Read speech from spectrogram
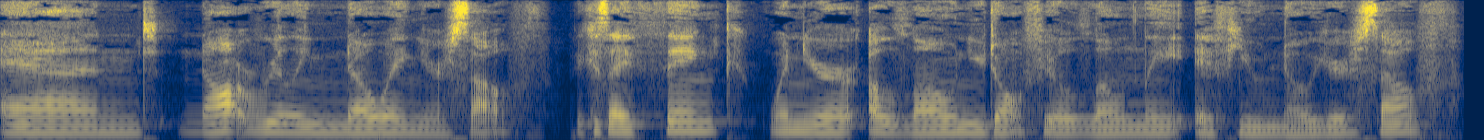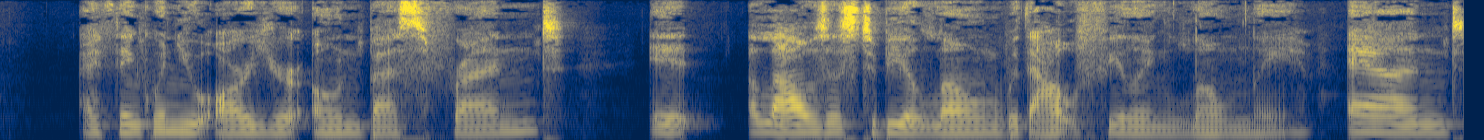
and not really knowing yourself. Because I think when you're alone, you don't feel lonely if you know yourself. I think when you are your own best friend, it allows us to be alone without feeling lonely. And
